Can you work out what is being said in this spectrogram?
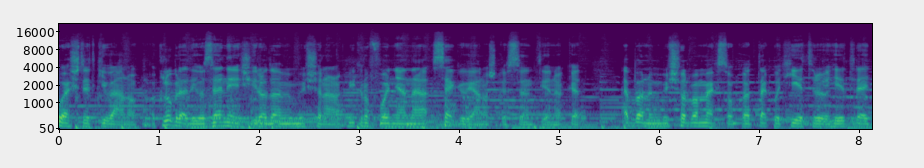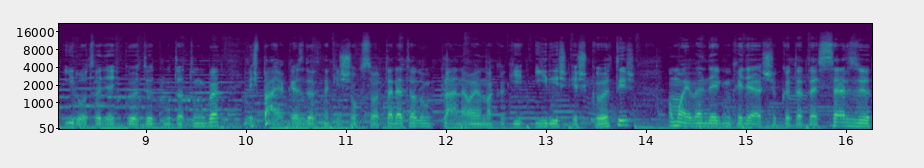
Jó estét kívánok! A Klubrádió zenés irodalmi műsorának mikrofonjánál Szegő János köszönti Önöket. Ebben a műsorban megszokhatták, hogy hétről hétre egy írót vagy egy költőt mutatunk be, és pályakezdőknek is sokszor teret adunk, pláne olyannak, aki ír is és költ is. A mai vendégünk egy első kötetes szerző,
